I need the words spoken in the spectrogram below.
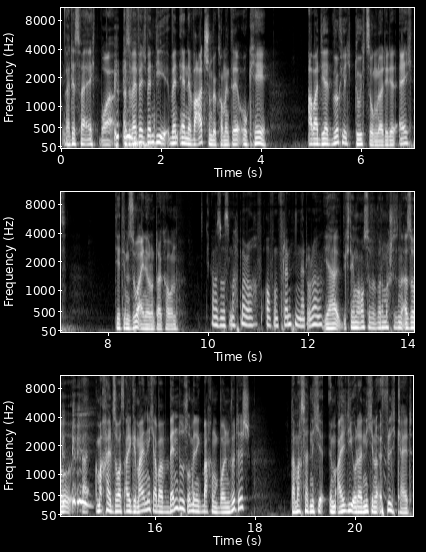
Ja, das war echt, boah, also wenn, wenn, die, wenn er eine Watschen bekommen hätte, okay. Aber die hat wirklich durchzogen, Leute, die hat echt, die hat ihm so eine runtergehauen. Aber sowas macht man doch auf, auf einem Fremden nicht, oder? Ja, ich denke mal auch so, warum machst du das denn? Also, äh, mach halt sowas allgemein nicht, aber wenn du es unbedingt machen wollen würdest, dann machst du halt nicht im Aldi oder nicht in der Öffentlichkeit.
